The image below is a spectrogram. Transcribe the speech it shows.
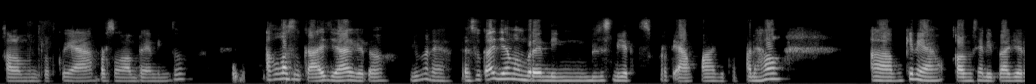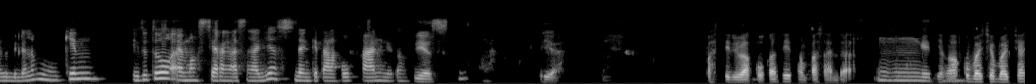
kalau menurutku ya personal branding tuh. Aku nggak suka aja gitu. Gimana ya? Gak suka aja membranding diri sendiri seperti apa gitu. Padahal uh, mungkin ya kalau misalnya dipelajari lebih dalam mungkin itu tuh emang secara nggak sengaja sedang kita lakukan gitu. Yes. Iya pasti dilakukan sih tanpa sadar. Mm, gitu. yang aku baca-baca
